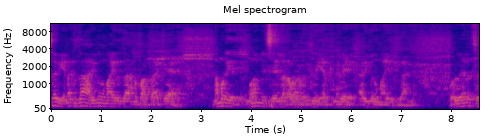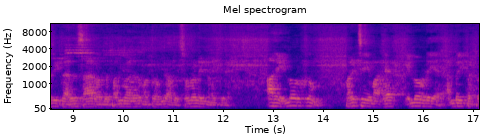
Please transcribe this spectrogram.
சரி எனக்கு தான் அறிமுகமாக இருந்தார்னு பார்த்தாக்க நம்முடைய முதன்மை செயலர் அவர்களுக்கு ஏற்கனவே அறிமுகமாக இருக்கிறாங்க ஒருவேளை சொல்லிட்டாரு சார் வந்து பதிவாளர் மற்றவங்க அதை சொல்லலைன்னு நினைக்கிறேன். ஆக எல்லோருக்கும் பரிச்சயமாக எல்லோருடைய அன்பை பெற்ற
